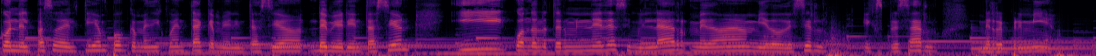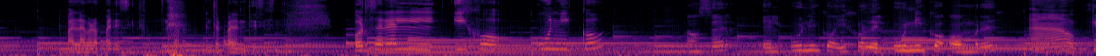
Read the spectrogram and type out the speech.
con el paso del tiempo que me di cuenta que mi orientación, de mi orientación y cuando lo terminé de asimilar me daba miedo decirlo, expresarlo, me reprimía. Palabra parecida, entre paréntesis. Por ser el hijo único. No ser el único hijo del único hombre. Ah, ok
